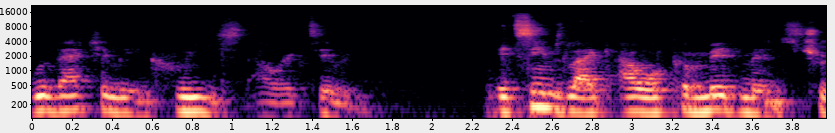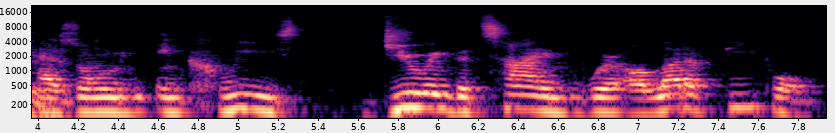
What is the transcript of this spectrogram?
we've actually increased our activity. It seems like our commitment has only increased during the time where a lot of people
